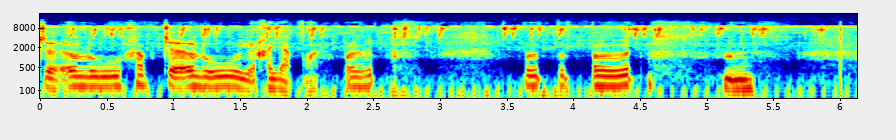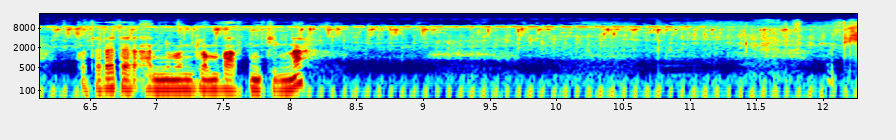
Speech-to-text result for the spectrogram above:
เจอรูครับ เจอรูอย่าขยับหน่อยปื๊ดปื๊ดปื๊ดปื๊ดมันก็จะได้แต่อันนี้มันลำบากจริง ๆ นะ โอเค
